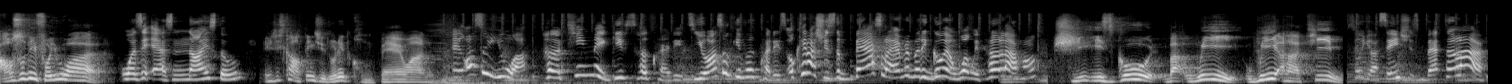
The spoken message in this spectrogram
I also did for you what? Was it as nice though? Hey, these kind of things you don't need to compare one. And also you are, her teammate gives her credits. You also give her credits. Okay lah, she's the best lah. Everybody go and work with her lah, huh? She is good, but we, we are a team. So you are saying she's better lah.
